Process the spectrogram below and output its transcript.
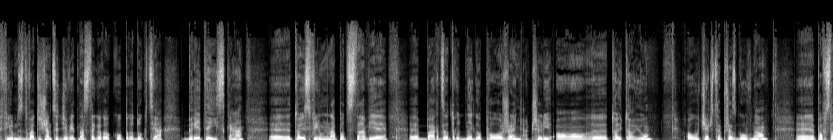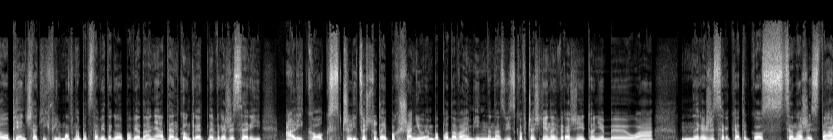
film z 2019 roku, produkcja brytyjska. E, to jest film na podstawie e, bardzo trudnego położenia, czyli o e, Toy o ucieczce przez gówno. E, powstało pięć takich filmów na podstawie tego opowiadania. Ten konkretny w reżyserii Ali Cox, czyli coś tutaj pochrzaniłem, bo podawałem inne nazwisko wcześniej. Najwyraźniej to nie była reżyserka, tylko scenarzysta.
